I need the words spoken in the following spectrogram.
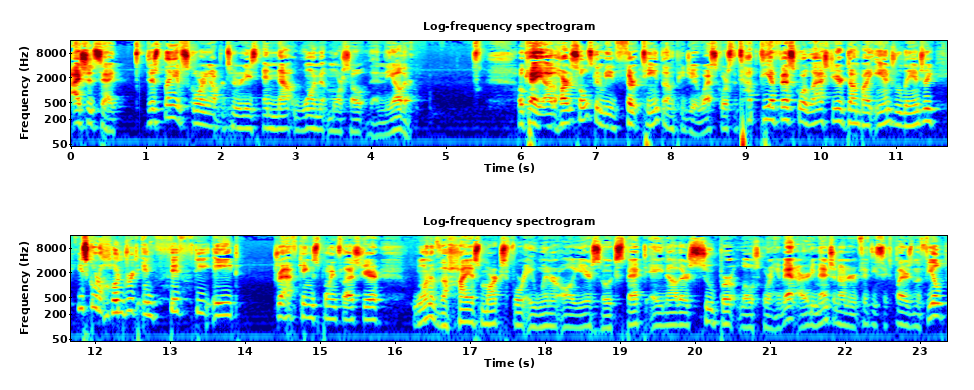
I should say, there's plenty of scoring opportunities and not one more so than the other. Okay, uh, the hardest hole is going to be 13th on the PGA West course. The top DFS score last year, done by Andrew Landry, he scored 158 DraftKings points last year. One of the highest marks for a winner all year, so expect another super low scoring event. I already mentioned 156 players in the field.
